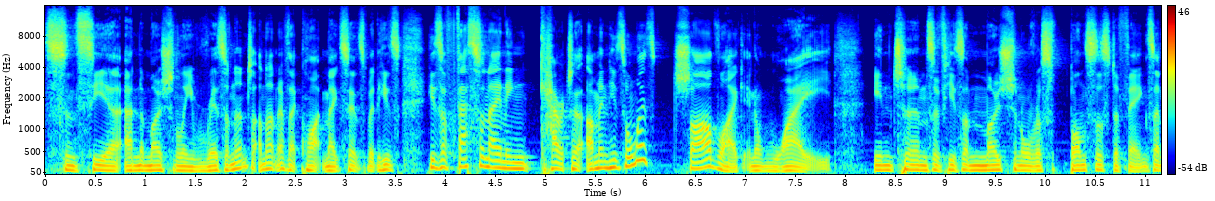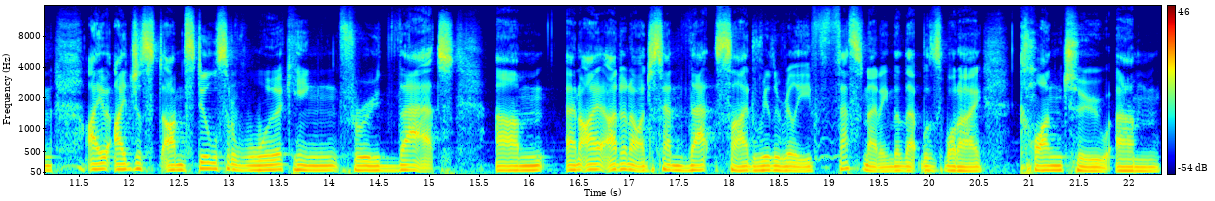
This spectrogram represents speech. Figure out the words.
sincere and emotionally resonant. I don't know if that quite makes sense, but he's he's a fascinating character. I mean, he's almost childlike in a way in terms of his emotional responses to things, and I I just I'm still sort of working through that. Um, and I, I don't know, I just found that side really, really fascinating. That that was what I clung to um,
